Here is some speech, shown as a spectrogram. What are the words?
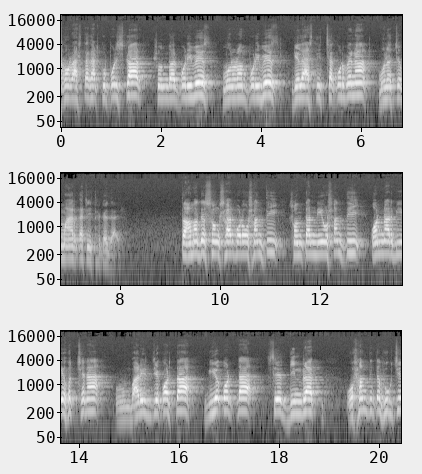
এখন রাস্তাঘাট খুব পরিষ্কার, সুন্দর পরিবেশ, মনোরম পরিবেশ, গেলে আসতে ইচ্ছা করবে না, মনে হচ্ছে মায়ের কাছেই থেকে যায়। তা আমাদের সংসার বড় অশান্তি, সন্তান নিয়ে অশান্তি, কন্যার বিয়ে হচ্ছে না বাড়ির যে কর্তা, গৃহকর্তা, সে দিনরাত অশান্তিতে ভুগছে,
